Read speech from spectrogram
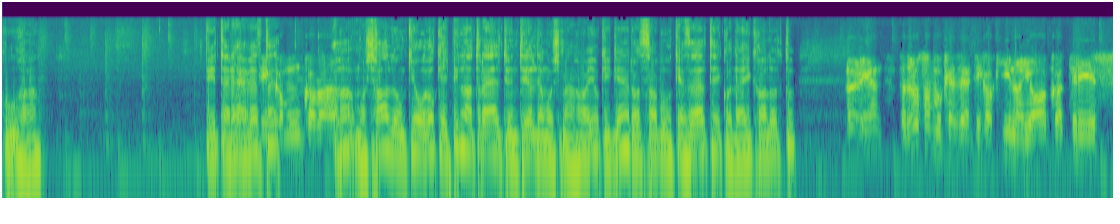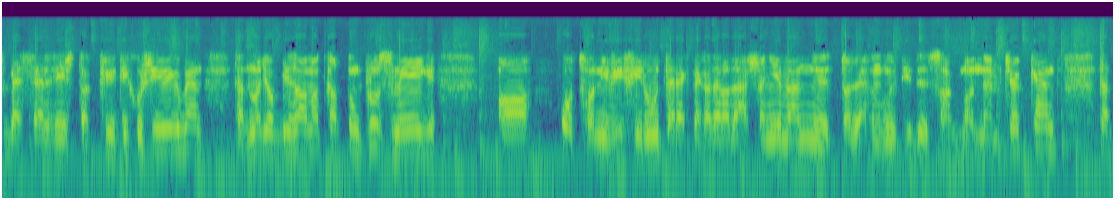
Húha. Péter, elvesztek? a most hallunk, jó, oké, egy pillanatra eltűntél, de most már halljuk, igen, rosszabbul kezelték, odáig hallottuk. Igen, tehát rosszabbul kezelték a kínai alkatrész beszerzést a kritikus években, tehát nagyobb bizalmat kaptunk, plusz még a otthoni wifi routereknek az eladása nyilván nőtt az elmúlt időszakban, nem csökkent. Tehát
